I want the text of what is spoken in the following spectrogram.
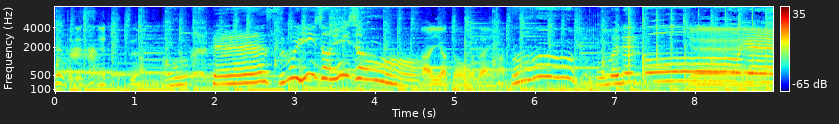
ネットですネット通販うんへえすごいいいじゃんいいじゃん。ありがとうございます。うんおめでとう。イエーイ。エ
